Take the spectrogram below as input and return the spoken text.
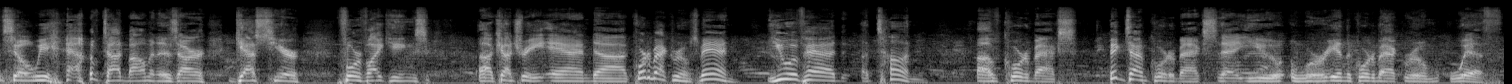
so we have Todd Bouman as our guest here for Vikings uh, country and uh, quarterback rooms. Man, you have had a ton of quarterbacks, big time quarterbacks that you were in the quarterback room with.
